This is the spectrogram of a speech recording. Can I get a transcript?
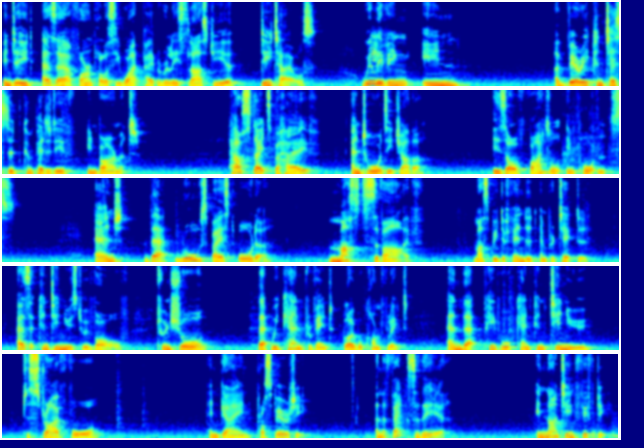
Indeed, as our foreign policy white paper released last year details, we're living in a very contested competitive environment. How states behave and towards each other is of vital importance and that rules-based order must survive, must be defended and protected as it continues to evolve to ensure that we can prevent global conflict and that people can continue to strive for and gain prosperity. And the facts are there. In 1950,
